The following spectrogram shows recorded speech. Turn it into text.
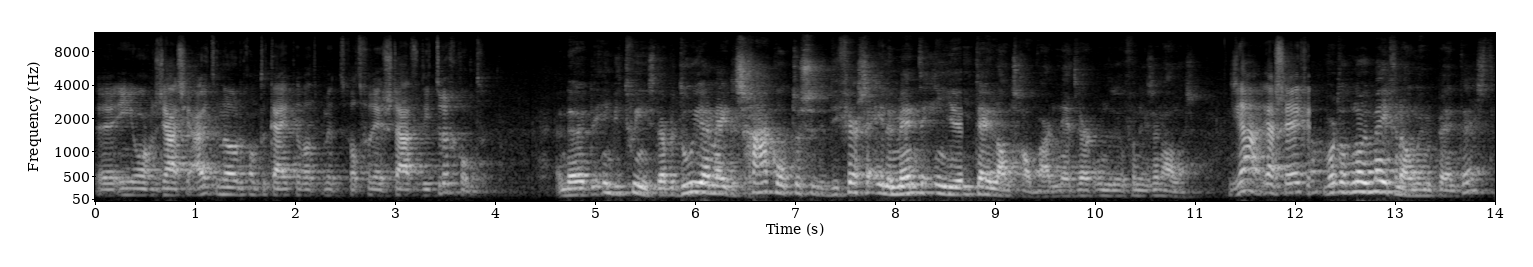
uh, in je organisatie uit te nodigen om te kijken wat, met wat voor resultaten die terugkomt. En de, de in-betweens, daar bedoel jij mee de schakel tussen de diverse elementen in je IT-landschap, waar het netwerk onderdeel van is en alles? Ja, ja zeker. Wordt dat nooit meegenomen in een pentest?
